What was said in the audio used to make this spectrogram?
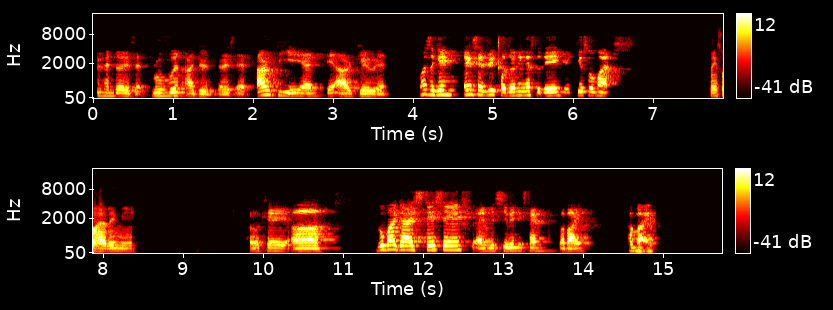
handle is at Ruven Arjun. That is at R V A N A R J O N. Once again, thanks Cedric for joining us today. Thank you so much. Thanks for having me. Okay. Uh. Goodbye, guys. Stay safe, and we'll see you next time. Bye bye. Bye bye.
